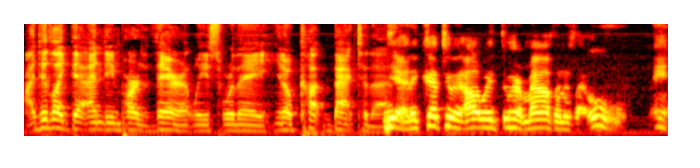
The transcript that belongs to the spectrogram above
I did like the ending part there at least, where they you know cut back to that. Yeah, they cut to it all the way through her mouth, and it's like, oh man,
